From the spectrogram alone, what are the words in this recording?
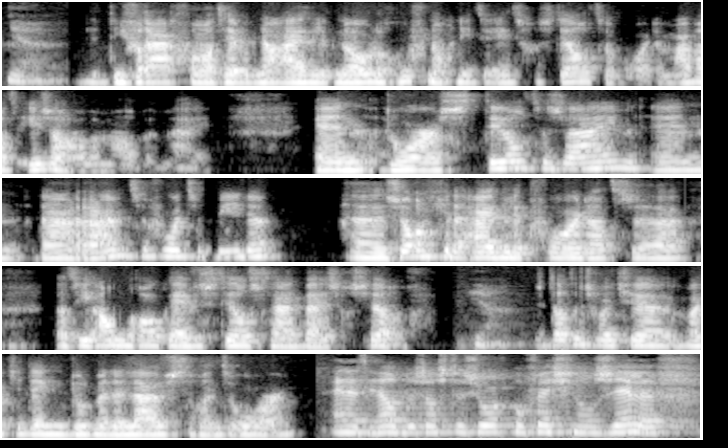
Ja. Die vraag van wat heb ik nou eigenlijk nodig hoeft nog niet eens gesteld te worden. Maar wat is er allemaal? En door stil te zijn en daar ruimte voor te bieden, uh, zorg je er eigenlijk voor dat, uh, dat die ander ook even stilstaat bij zichzelf. Ja. Dus dat is wat je, wat je denk ik doet met een luisterend oor. En het helpt dus als de zorgprofessional zelf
